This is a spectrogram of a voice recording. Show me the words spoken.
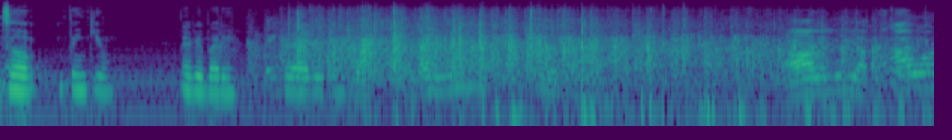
So thank you, everybody. Thank you for everything. Yeah, I love you. Hallelujah. Power,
